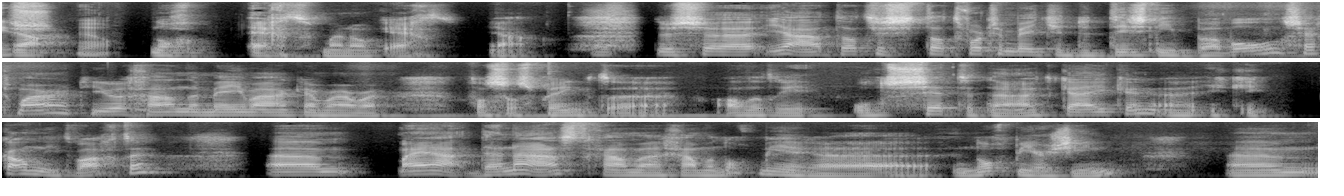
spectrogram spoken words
is. Ja. Ja. Nog echt, maar ook echt. Ja. Dus eh, ja, dat, is, dat wordt een beetje de Disney bubble, zeg maar, die we gaan eh, meemaken. En waar we vanzelfsprekend eh alle drie ontzettend naar uitkijken. Ik, ik kan niet wachten. Ehm, maar ja, daarnaast gaan we, gaan we nog, meer, nog meer zien. Ehm,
